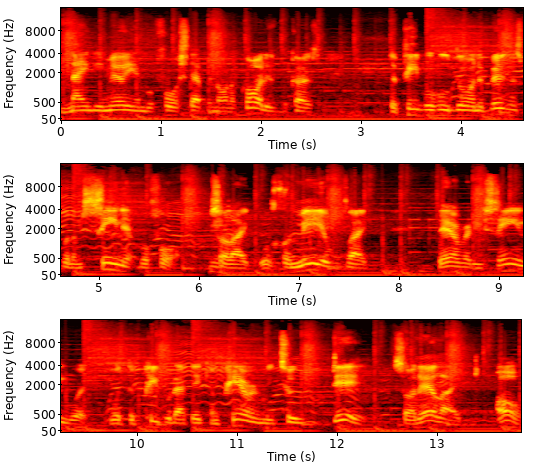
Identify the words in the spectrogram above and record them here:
90 million before stepping on the court is because the people who doing the business with them seen it before. Mm-hmm. So like for me, it was like they already seen what what the people that they comparing me to did. So they're like, oh,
